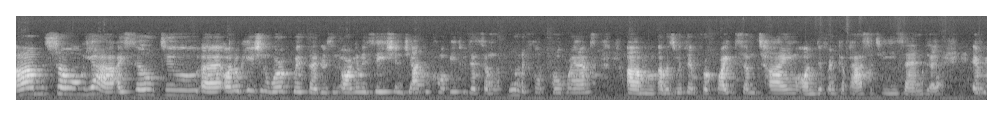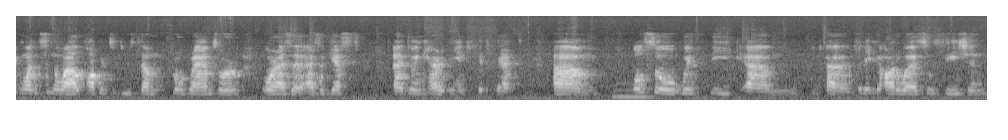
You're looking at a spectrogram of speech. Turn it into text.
Um, so yeah, I still do uh, on occasion work with. Uh, there's an organization, Jaku Konbit, who does some wonderful programs. Um, I was with them for quite some time on different capacities, and uh, every once in a while pop in to do some programs or or as a as a guest uh, doing Caribbean Fit Fet. Um, also with the um, uh, Jamaica Ottawa Association,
